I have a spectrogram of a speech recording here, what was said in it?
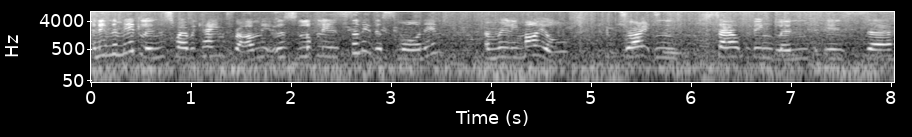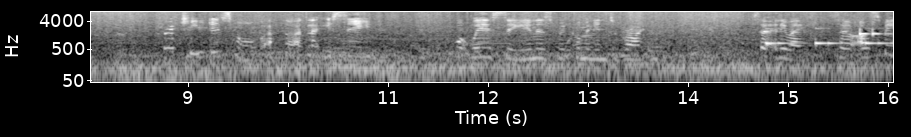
and in the Midlands where we came from it was lovely and sunny this morning and really mild. Brighton, south of England is uh, pretty small, but I thought I'd let you see what we're seeing as we're coming into Brighton. So anyway, so I'll speak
